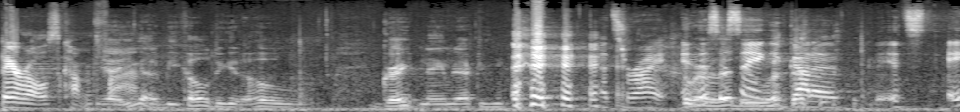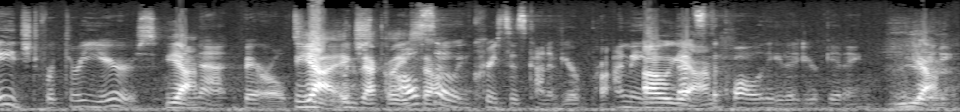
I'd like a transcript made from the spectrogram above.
barrels come Yeah, from. you got to be cold to get a whole grape named after you. That's right. And this is saying you've got to, it's aged for three years Yeah. in that barrel. Too, Yeah, which exactly, Also so- increases kind of your, pri- I mean, Oh, that's yeah. the quality that you're getting. You're Yeah. getting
